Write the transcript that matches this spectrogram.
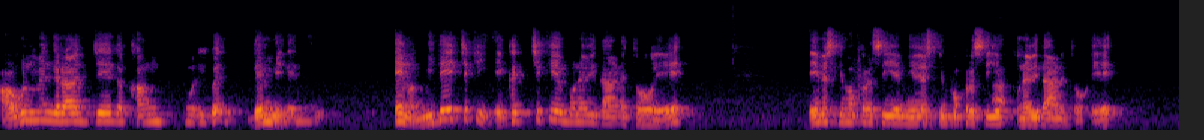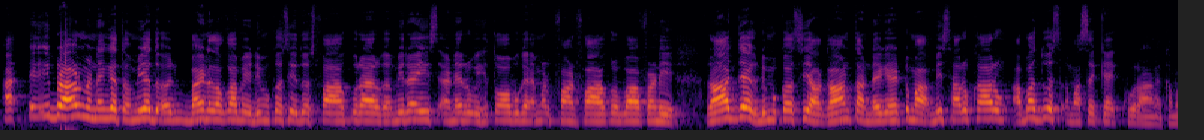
අවුන් මෙන්ගේ රාජ්‍යයක කන් හුරිග දෙම්මි දෙන්නේ එහෙම මිදේච්චකි එකච්චකේ බුණ විධාන තෝයේ ඒවස් ඩෙමොක්‍රසිය මියස් ඩෙමොක්‍රසිය බුණ විධාන තෝයේ ಇಬ್ರಾಹಿಂ ನೆಂಗೆತ ಮಿಯದು ಬೈನ ಲಗಾಮಿ ಡಿಮುಕಸಿ ದೊಸ್ ಫಾ ಕುರಾರುಗ ಮಿರೈಸ್ ಅನೆರು ಹಿತೋಬುಗ ಎಮಡ್ ಫಾಂಡ್ ಫಾ ಕುವಾ ಫಂಡಿ ರಾಜ್ಯ ಡಿಮುಕಸಿಯ ಗಾಂತ ನೆಗೆ ಹೆಟ್ಟುಮ ಮಿ ಸರುಕಾರುಂ ಅಬದುಸ್ ಮಸಕ್ಕೆ ಕುರಾಣಕಮ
